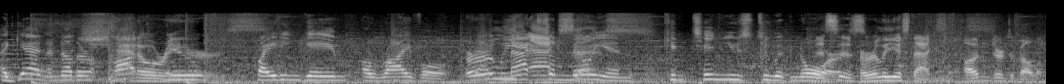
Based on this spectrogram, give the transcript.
Again, another Shadow hot Raiders. new fighting game arrival. that Early Maximilian access. continues to ignore. This is Earliest access. under development.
